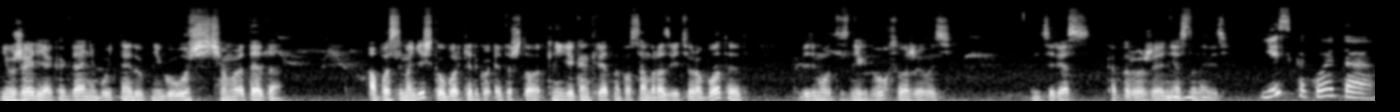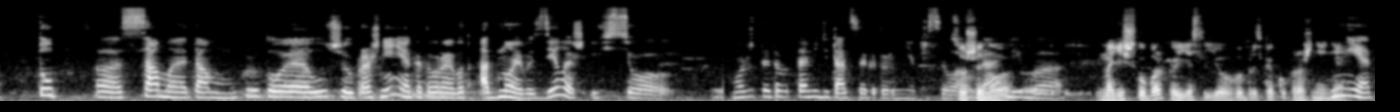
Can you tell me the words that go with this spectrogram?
Неужели я когда-нибудь найду книгу лучше, чем вот это? А после магической уборки я такой, это что? Книги конкретно по саморазвитию работают? Видимо, вот из них двух сложилось интерес, который уже не остановить. Есть какое-то топ самое там крутое, лучшее упражнение, которое вот одно его сделаешь, и все. Может, это вот та медитация, которую мне присылал, Слушай, да? ну, Либо... магическую уборку, если ее выбрать как упражнение? Нет,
